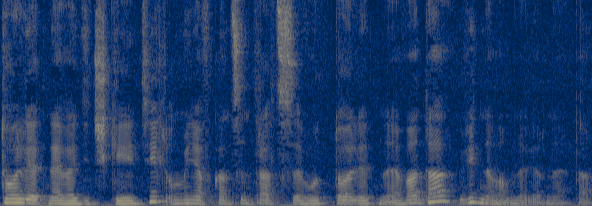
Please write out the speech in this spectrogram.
туалетной водичке Эдиль. У меня в концентрации вот туалетная вода. Видно вам, наверное, да.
